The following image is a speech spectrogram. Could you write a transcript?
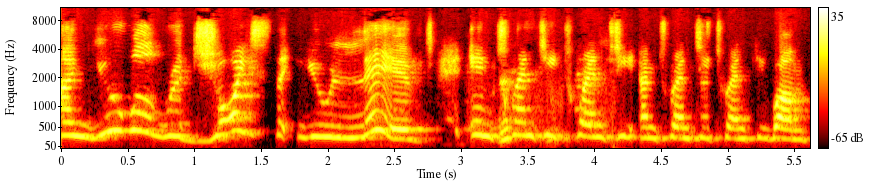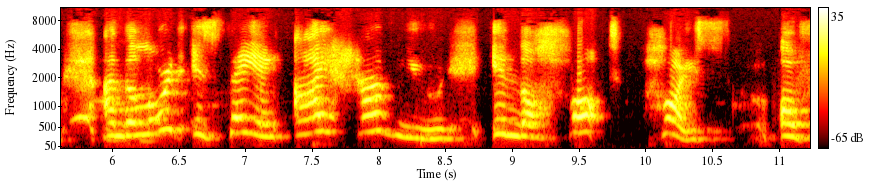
and you will rejoice that you lived in mm-hmm. 2020 and 2021. And the Lord is saying, I have you in the hot house of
